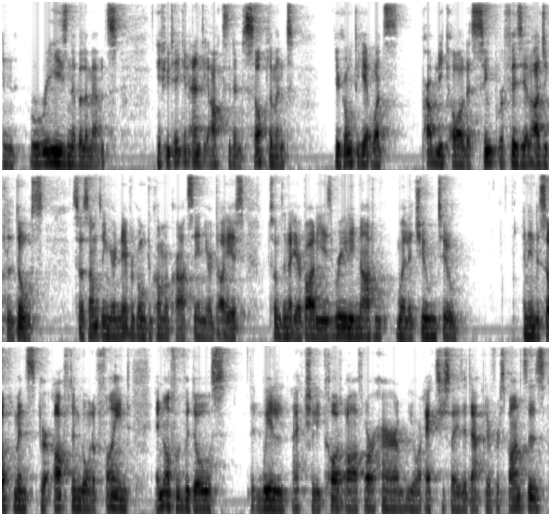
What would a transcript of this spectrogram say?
in reasonable amounts. If you take an antioxidant supplement, you're going to get what's probably called a super physiological dose. So, something you're never going to come across in your diet something that your body is really not well attuned to. And in the supplements, you're often going to find enough of a dose that will actually cut off or harm your exercise adaptive responses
